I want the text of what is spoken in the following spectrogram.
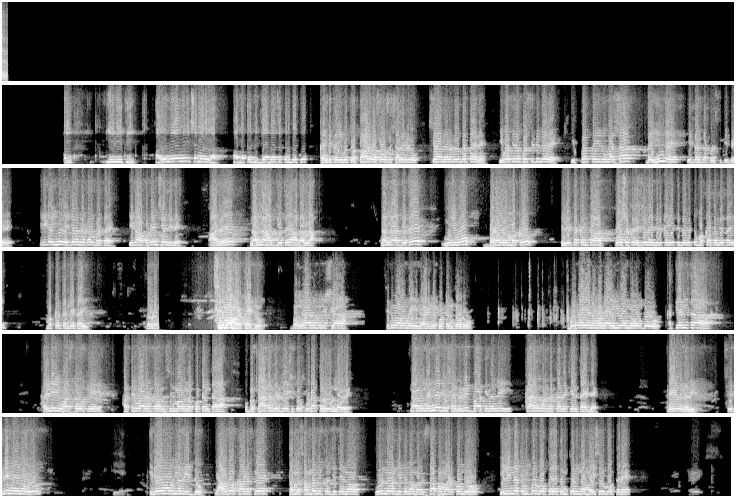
ಈ ರೀತಿ ಅವರಿಂದ ಏನ್ ನಿರೀಕ್ಷೆ ಮಾಡಲ್ಲ. ಆ ಮಕ್ಕಳ ವಿದ್ಯಾಭ್ಯಾಸ ಕೊಡ್ಬೇಕು. ಖಂಡಿತ ಇವತ್ತು ಹತ್ತಾರು ಹೊಸ ಹೊಸ ಶಾಲೆಗಳು ಶಿರಾ ನಗರದಲ್ಲಿ ಬರ್ತಾ ಇದೆ. ಇವತ್ತಿನ ಪರಿಸ್ಥಿತಿ ಬೇರೆ. ಇಪ್ಪತ್ತೈದು ವರ್ಷದ ಹಿಂದೆ ಇದ್ದಂತ ಪರಿಸ್ಥಿತಿ ಬೇರೆ. ಈಗ ಇನ್ನೂ ಎಷ್ಟು ಜನ ಬೇಕಾದ್ರೂ ಬರ್ತಾರೆ. ಈಗ ಆ ಪೊಟೆನ್ಶಿಯಲ್ ಇದೆ. ಆದ್ರೆ ನನ್ನ ಆದ್ಯತೆ ಅದಲ್ಲ. ನನ್ನ ಆದ್ಯತೆ ನೀವು ಬಡವರ ಮಕ್ಕಳು ಇಲ್ಲಿರ್ತಕ್ಕಂತ ಪೋಷಕರು ಎಷ್ಟು ಜನ ಇದ್ರೆ ಕೈ ಎತ್ತಿ ದಯವಿಟ್ಟು ಮಕ್ಕಳ ತಂದೆ ತಾಯಿ, ಮಕ್ಕಳ ತಂದೆ ತಾಯಿ. ನೋಡ ಸಿನಿಮಾ ಮಾಡ್ತಾ ಇದ್ರು. ಬಂಗಾರದ ಮನುಷ್ಯ ಸಿನಿಮಾವನ್ನ ಈ ನಾಡಿಗೆ ಕೊಟ್ಟಂತವ್ರು. ಭೂತಯ್ಯನ ಮಗ ಅಯ್ಯೋ ಅನ್ನೋ ಒಂದು ಅತ್ಯಂತ ಹಳ್ಳಿ ವಾಸ್ತವಕ್ಕೆ ಹತ್ತಿರವಾದಂತ ಒಂದು ಸಿನಿಮಾವನ್ನ ಕೊಟ್ಟಂತ ಒಬ್ಬ ಖ್ಯಾತ ನಿರ್ದೇಶಕರು ಕೂಡ ತರೂರ್ನವರೇ. ನಾನು ನಿನ್ನೆ ದಿವಸ ವಿವಿಧ ಭಾರತಿನಲ್ಲಿ ಕಾರಲ್ಲಿ ಬರ್ಬೇಕಾದ್ರೆ ಕೇಳ್ತಾ ಇದ್ದೆ. ರೇಡಿಯೋದಲ್ಲಿ. ಸಿದ್ಲಿಂಗಯ್ಯನವರು ಇದೇ ಊರಿನಲ್ಲಿ ಇದ್ದು ಯಾವುದೋ ಕಾರಣಕ್ಕೆ ತಮ್ಮ ಸಂಬಂಧಿಕರ ಜೊತೆನೋ, ಊರಿನವ್ರ ಜೊತೆನೋ ಮನಸ್ತಾಪ ಮಾಡ್ಕೊಂಡು ಇಲ್ಲಿಂದ ತುಮಕೂರ್ಗೆ ಹೋಗ್ತಾರೆ, ತುಮಕೂರಿಂದ ಮೈಸೂರ್ಗೆ ಹೋಗ್ತಾರೆ.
